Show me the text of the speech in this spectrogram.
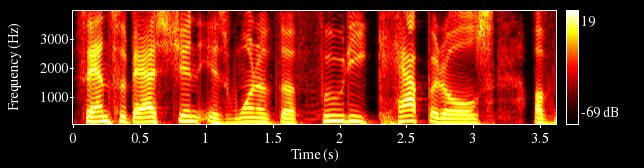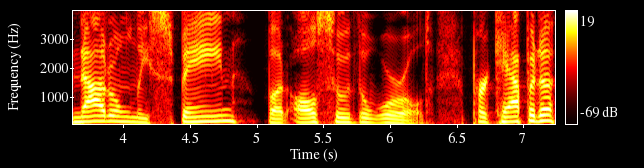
San Sebastian is one of the foodie capitals of not only Spain, but also the world. Per capita,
